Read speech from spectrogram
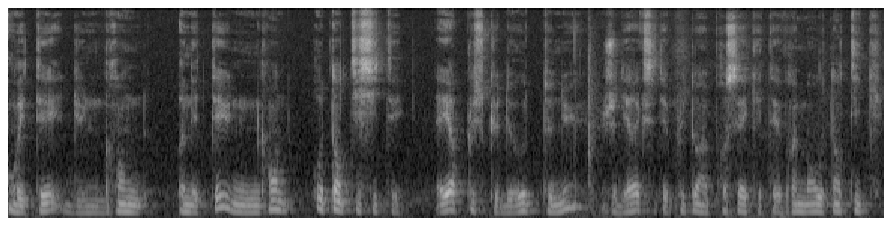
ont été d'une grande honnêteté, d'une grande authenticité. D'ailleurs, plus que de haute tenue, je dirais que c'était plutôt un procès qui était vraiment authentique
